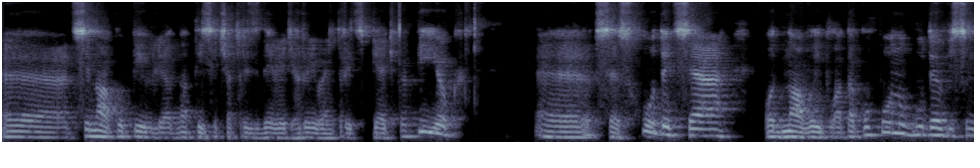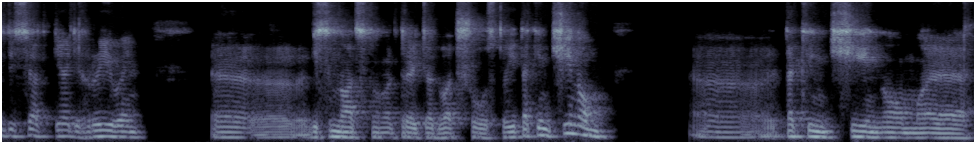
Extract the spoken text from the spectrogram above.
Е, ціна купівлі 1039 гривень 35 копійок. Е, все сходиться. Одна виплата купону буде 85 гривень. 18.03.26. І таким чином, е, таким чином е,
